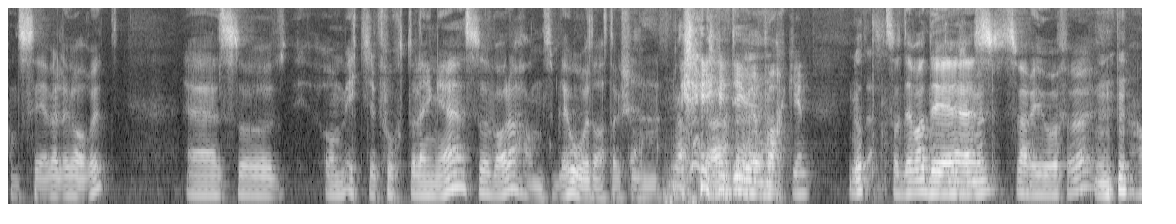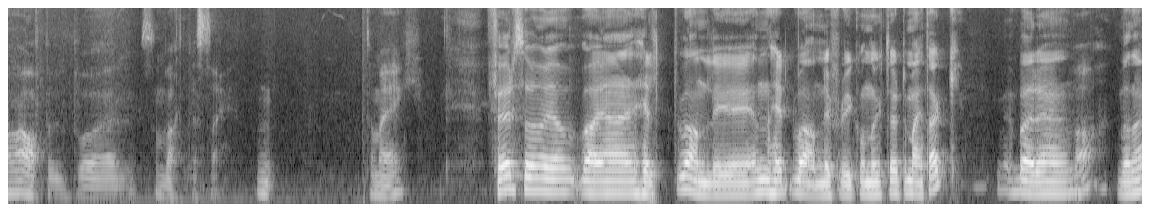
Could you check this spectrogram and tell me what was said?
han ser veldig rar ut. Eh, så om ikke fort og lenge, så var det han som ble hovedattraksjonen i dyreparken. Godt. Så det var det Sverre gjorde før. Han var ape på, som vaktmester. Mm. Tom Erik. Før så var jeg helt vanlig, en helt vanlig flykonduktør til meg, takk. Bare Hva? Hva da?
